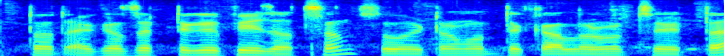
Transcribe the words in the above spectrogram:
অর্থাৎ এক হাজার টাকায় পেয়ে যাচ্ছেন। সো এটার মধ্যে কালার হচ্ছে এটা।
